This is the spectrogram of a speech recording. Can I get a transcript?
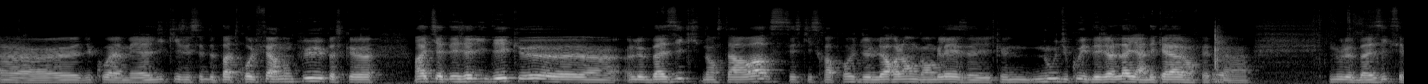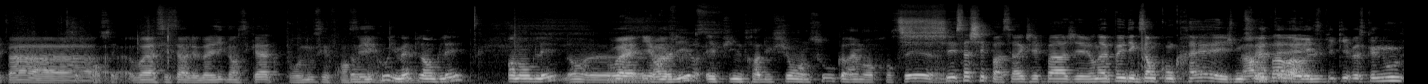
Euh, du coup, ouais, mais elle dit qu'ils essaient de pas trop le faire non plus parce que. En fait, il y a déjà l'idée que euh, le basique dans Star Wars, c'est ce qui se rapproche de leur langue anglaise et que nous, du coup, déjà là, il y a un décalage en fait. Ouais. Euh, nous, le basique, c'est pas. euh, C'est français. voilà, c'est ça, le basique dans ce cas, pour nous, c'est français. Donc, du coup, ils mettent l'anglais en anglais dans le, Ouais, ils dans le livre et puis une traduction en dessous quand même en français. Ça, je sais pas. C'est vrai que j'ai pas, j'ai- on n'avait pas eu d'exemple concret et je me En souviens pas avoir. expliquait parce que nous,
